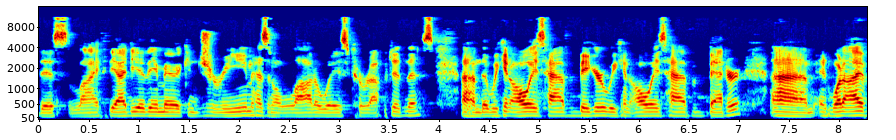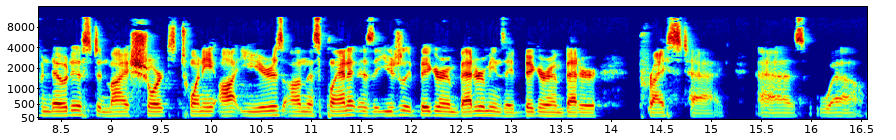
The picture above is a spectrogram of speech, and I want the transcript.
this life. The idea of the American dream has in a lot of ways corrupted this, um, that we can always have bigger, we can always have better. Um, and what I've noticed in my short 20 odd years on this planet is that usually bigger and better means a bigger and better price tag as well.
